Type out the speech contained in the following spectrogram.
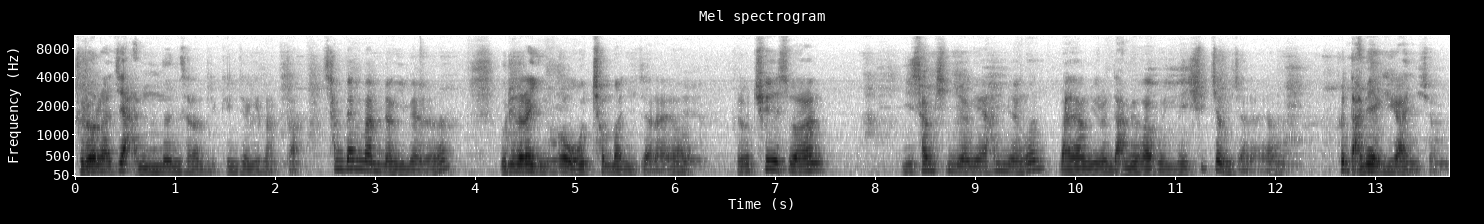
드러나지 않는 사람들이 굉장히 많다. 300만 명이면은 우리나라 인구가 5천만이잖아요. 예. 그럼 최소한 2, 30명에 한 명은 마약류를 남용하고 있는 실적이잖아요. 그건 남의 얘기가 아니죠. 음.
